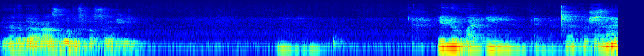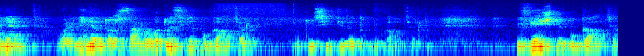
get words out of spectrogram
иногда разводы спасают жизнь. Угу. Или увольнение, например, да? То же увольнение, самое? увольнение то же самое. Вот он сидит бухгалтер, вот он сидит, этот бухгалтер, вечный бухгалтер,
